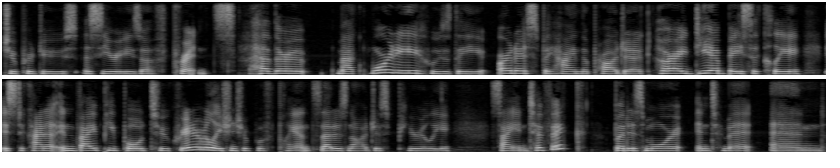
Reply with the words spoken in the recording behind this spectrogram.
to produce a series of prints. Heather McMordie, who's the artist behind the project, her idea basically is to kind of invite people to create a relationship with plants that is not just purely scientific, but is more intimate and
